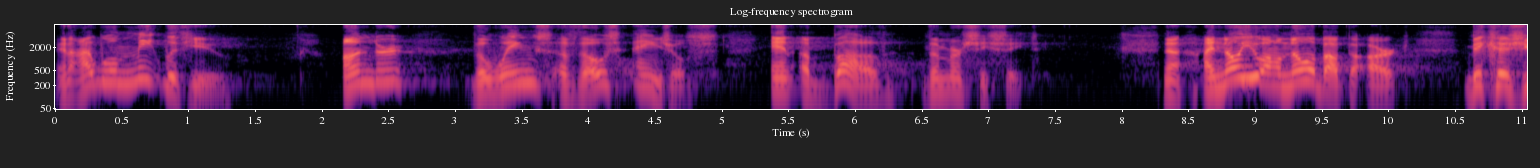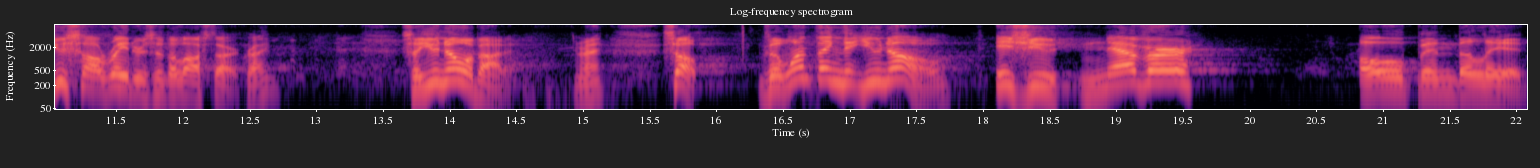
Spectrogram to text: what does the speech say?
and I will meet with you under the wings of those angels and above the mercy seat. Now, I know you all know about the ark because you saw Raiders of the Lost Ark, right? So you know about it, right? So, the one thing that you know is you never open the lid,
